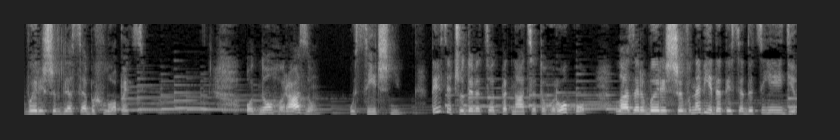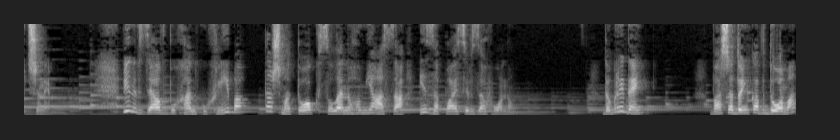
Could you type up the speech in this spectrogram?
вирішив для себе хлопець. Одного разу, у січні 1915 року, Лазар вирішив навідатися до цієї дівчини. Він взяв буханку хліба та шматок соленого м'яса із запасів загону. Добрий день. Ваша донька вдома?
